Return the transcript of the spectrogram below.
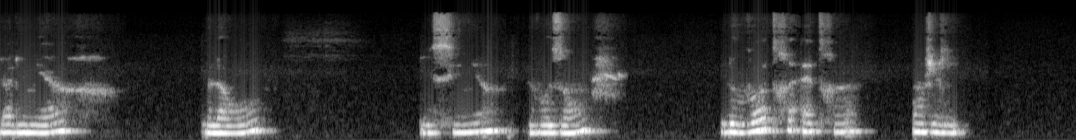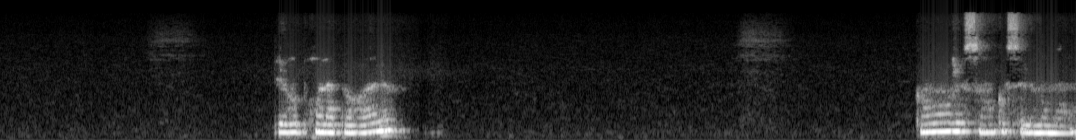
la lumière de là-haut, les signes de vos anges et de votre être angélique. Je reprends la parole. Quand je sens que c'est le moment,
